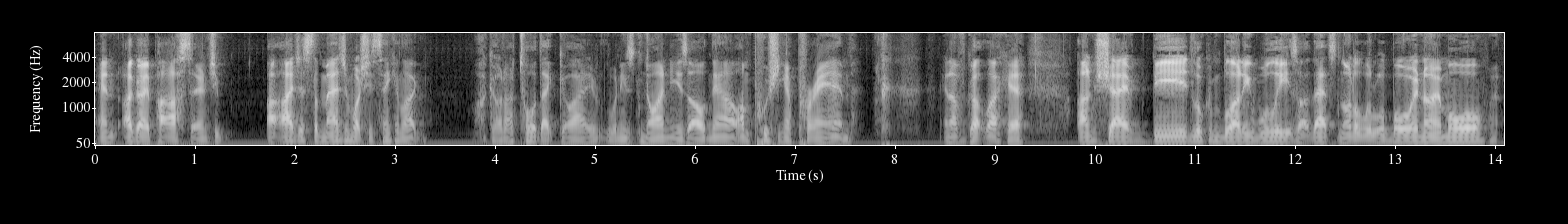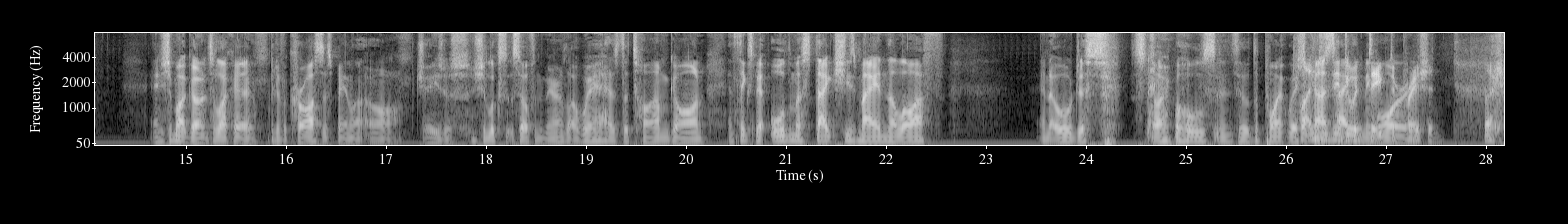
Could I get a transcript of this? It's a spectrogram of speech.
and I go past her, and she. I, I just imagine what she's thinking. Like, my God, I taught that guy when he was nine years old. Now I'm pushing a pram, and I've got like a unshaved beard, looking bloody woolly. It's like that's not a little boy no more. And she might go into like a bit of a crisis, being like, "Oh Jesus!" She looks at herself in the mirror, like, "Where has the time gone?" And thinks about all the mistakes she's made in her life, and it all just snowballs until the point where she can't Plunges take into a it deep anymore. and- depression. Like,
